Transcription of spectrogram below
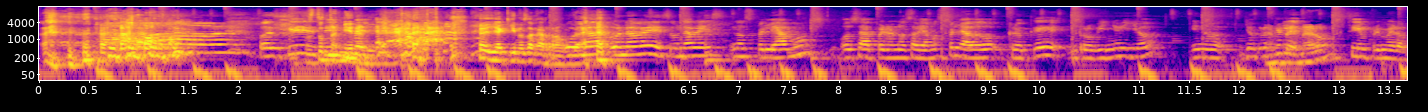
Pues que Pues tú sí, también, amiga. y aquí nos agarramos. Una, una vez, una vez nos peleamos, o sea, pero nos habíamos peleado, creo que Robiño y yo, y no, yo creo ¿En que le- primero? sí, en primero.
